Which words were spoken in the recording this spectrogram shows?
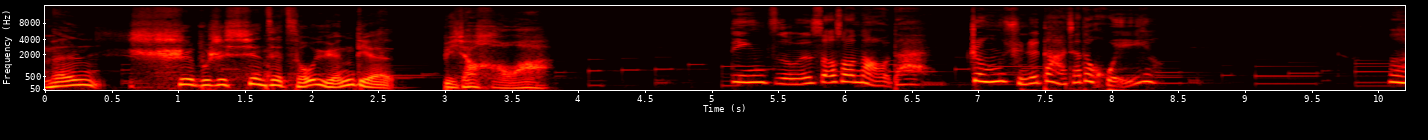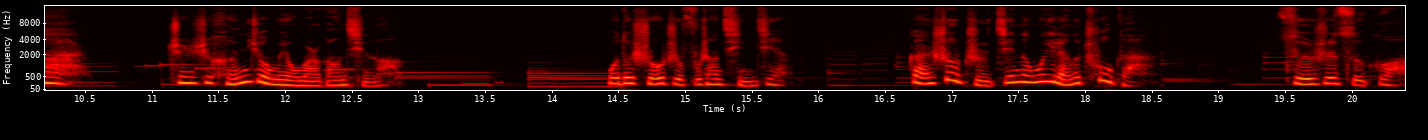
们是不是现在走远点？比较好啊。丁子文搔搔脑袋，征询着大家的回应。唉，真是很久没有玩钢琴了。我的手指扶上琴键，感受指尖那微凉的触感。此时此刻，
